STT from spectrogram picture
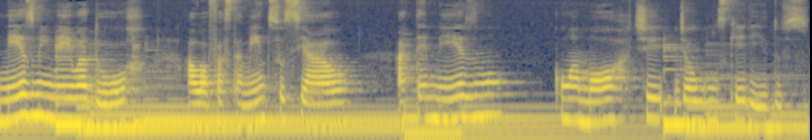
mesmo em meio à dor, ao afastamento social, até mesmo com a morte de alguns queridos.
